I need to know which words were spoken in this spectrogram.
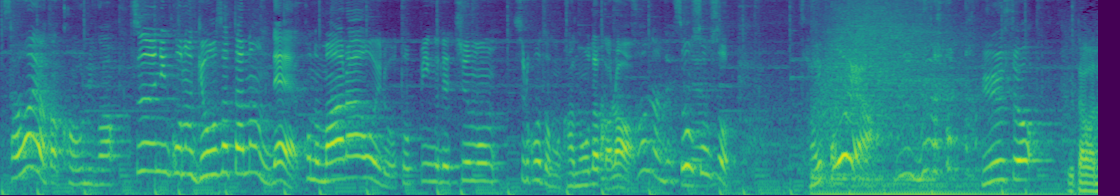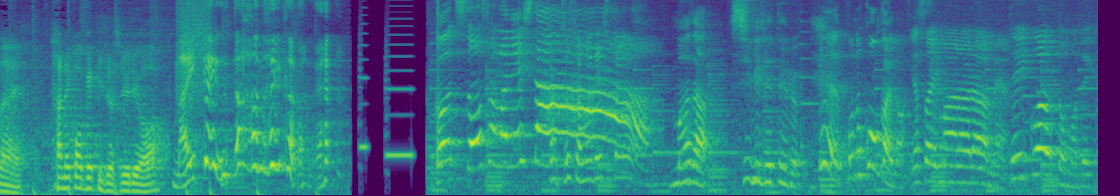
爽やか香りが。普通にこの餃子頼んでこのマーラーオイルをトッピングで注文することも可能だから。そうなんですね。そうそうそう。最高や 優勝。歌わない。金子劇場終了。毎回歌わないからね。ごちそうさまでした。ごちそうさまでした。まだしびれてる。でこの今回の野菜マーラーラーメンテイクアウトもでき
